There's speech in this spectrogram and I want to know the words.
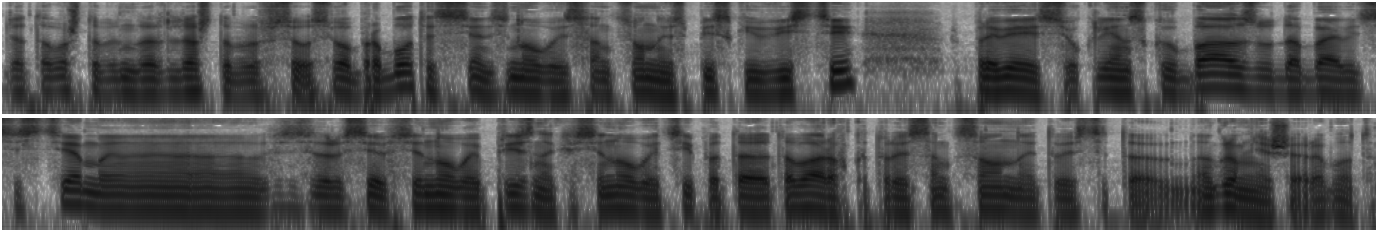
для того, чтобы, для, чтобы все, все обработать, все эти новые санкционные списки ввести, проверить всю клиентскую базу, добавить системы, э, все, все новые признаки, все новые типы товаров, которые санкционные. То есть это огромнейшая работа.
